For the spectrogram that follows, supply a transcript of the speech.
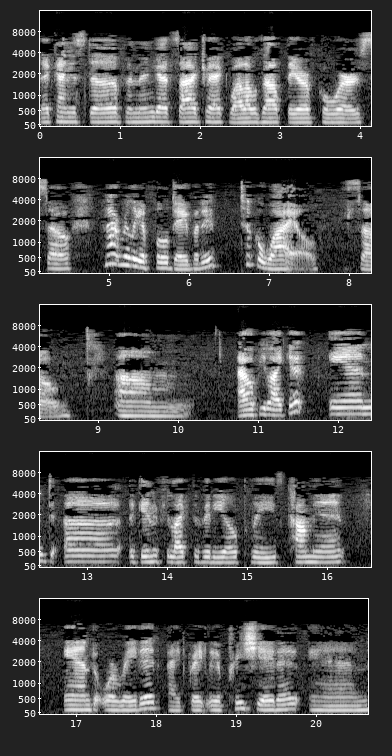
that kind of stuff, and then got sidetracked while I was out there, of course. So not really a full day, but it took a while. So, um, I hope you like it. And uh, again, if you like the video, please comment and or rate it. I'd greatly appreciate it. And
